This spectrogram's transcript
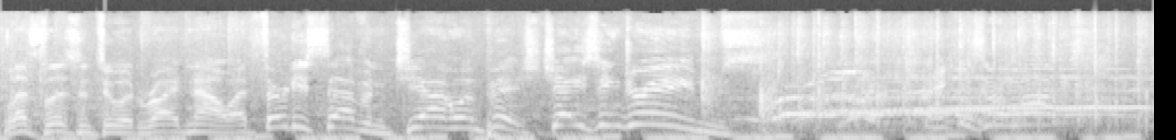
Let's listen to it right now. At 37, XiJaro and Pitch, Chasing Dreams. thank you so much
